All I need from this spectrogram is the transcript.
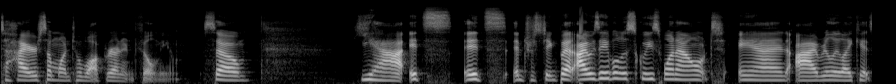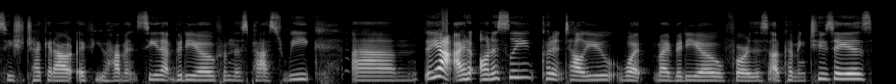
to hire someone to walk around and film you. So yeah, it's it's interesting, but I was able to squeeze one out and I really like it, so you should check it out if you haven't seen that video from this past week. Um, but yeah, I honestly couldn't tell you what my video for this upcoming Tuesday is.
